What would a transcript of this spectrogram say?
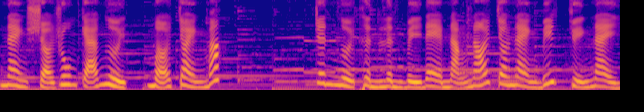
Nàng sợ run cả người, mở choàng mắt. Trên người thình lình bị đè nặng nói cho nàng biết chuyện này.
